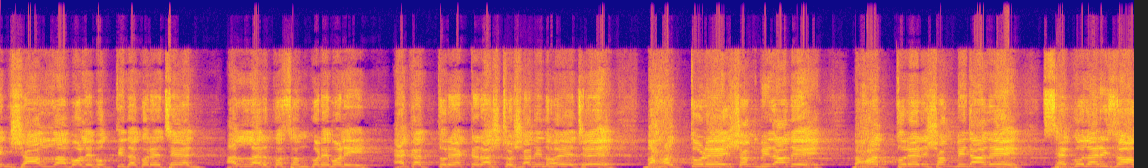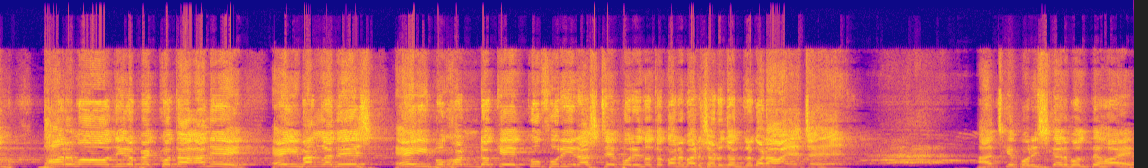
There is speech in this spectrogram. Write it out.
ইনশাআল্লাহ বলে বক্তৃতা করেছেন। আল্লাহর কসম করে বলি, একাত্তরে একটা রাষ্ট্র স্বাধীন হয়েছে, বাহাত্তরে সংবিধানে, বাহাত্তরের সংবিধানে সেকুলারিজম ধর্ম নিরপেক্ষতা আনে। এই বাংলাদেশ, এই ভূখণ্ডকে কুফুরি রাষ্ট্রে পরিণত করবার ষড়যন্ত্র করা হয়েছে। আজকে পরিষ্কার বলতে হয়,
